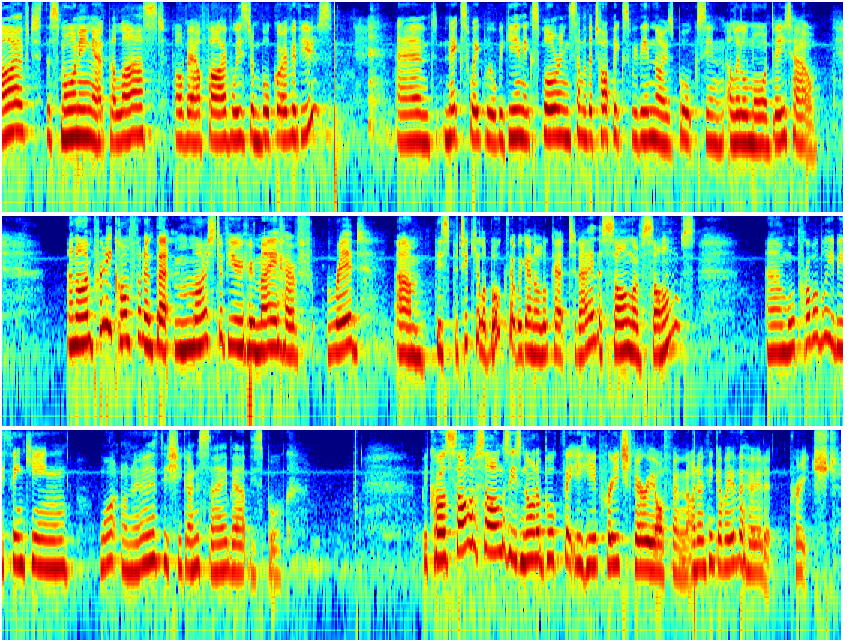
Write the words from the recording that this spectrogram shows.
arrived this morning at the last of our five wisdom book overviews. And next week we'll begin exploring some of the topics within those books in a little more detail. And I'm pretty confident that most of you who may have read um, this particular book that we're going to look at today, The Song of Songs, um, will probably be thinking, what on earth is she going to say about this book? Because Song of Songs is not a book that you hear preached very often. I don't think I've ever heard it preached.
